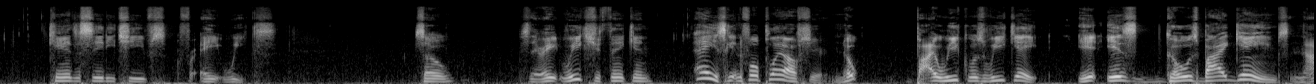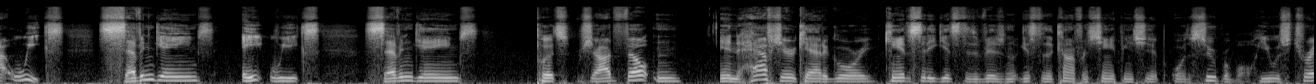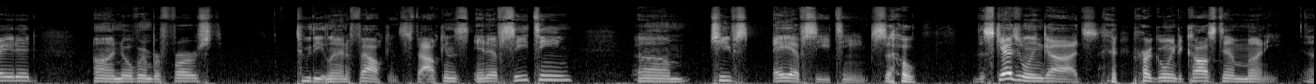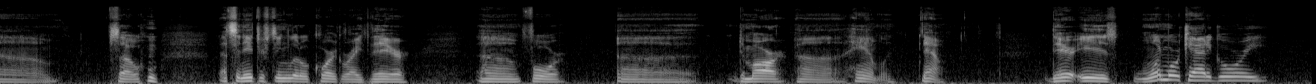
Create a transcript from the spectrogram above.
Kansas City Chiefs for eight weeks. So, is there eight weeks? You're thinking, hey, it's getting full playoff share. Nope. Bye week was week eight. It is goes by games, not weeks. Seven games, eight weeks, seven games puts Rashad Fenton in the half share category. Kansas City gets the division, gets to the conference championship or the Super Bowl. He was traded on November 1st to the Atlanta Falcons. Falcons NFC team, um, Chiefs AFC team. So the scheduling gods are going to cost him money. Um, so that's an interesting little quirk right there um, for uh, Damar uh, Hamlin. Now, there is one more category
